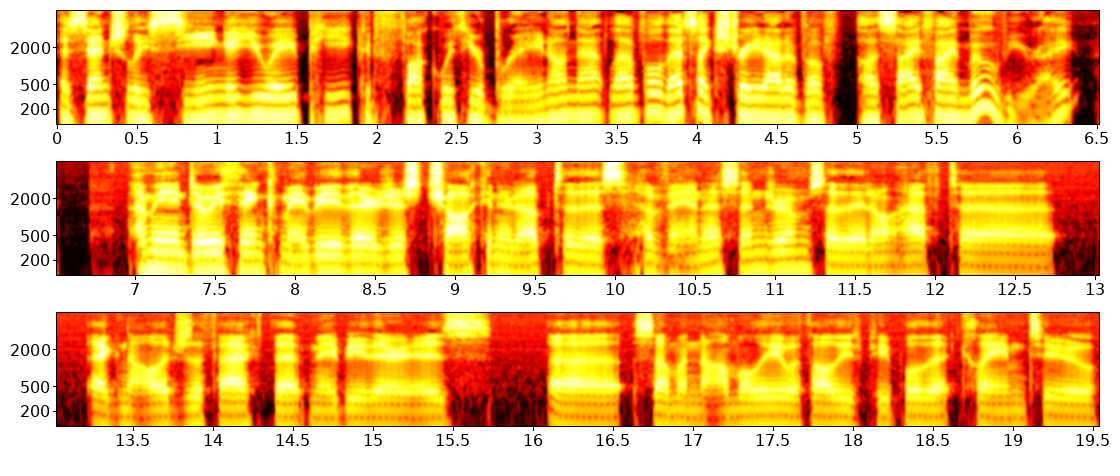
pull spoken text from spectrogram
essentially seeing a UAP could fuck with your brain on that level. That's like straight out of a, a sci-fi movie, right? I mean, do we think maybe they're just chalking it up to this Havana syndrome so they don't have to acknowledge the fact that maybe there is uh, some anomaly with all these people that claim to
